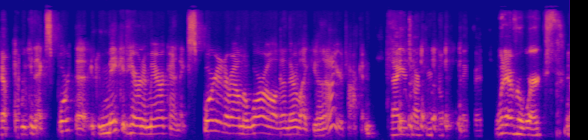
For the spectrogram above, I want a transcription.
Yep. And we can export that. You can make it here in America and export it around the world. And they're like, you know, now you're talking. Now you're talking. Whatever works.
